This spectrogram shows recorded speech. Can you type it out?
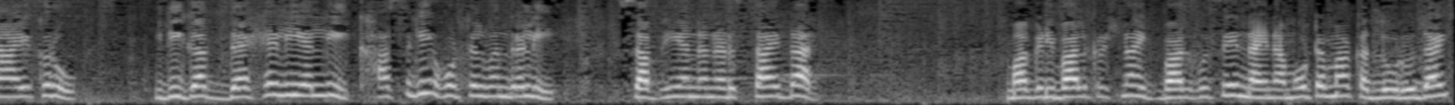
ನಾಯಕರು ಇದೀಗ ದೆಹಲಿಯಲ್ಲಿ ಖಾಸಗಿ ಹೋಟೆಲ್ ಒಂದರಲ್ಲಿ ಸಭೆಯನ್ನ ನಡೆಸ್ತಾ ಇದ್ದಾರೆ. ಮಾಗಡಿ ಬಾಲಕೃಷ್ಣ, ಇಕ್ಬಾಲ್ ಹುಸೇನ್, ನೈನಾ ಮೋಟಮ್ಮ ಕದ್ಲೂರು ಉದಯ್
